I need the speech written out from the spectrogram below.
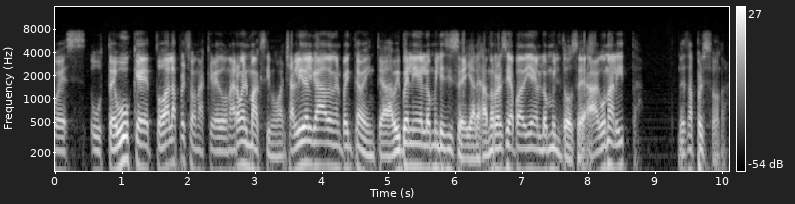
pues usted busque todas las personas que le donaron el máximo a Charlie Delgado en el 2020, a David Berlín en el 2016 y a Alejandro García Padilla en el 2012, haga una lista de esas personas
